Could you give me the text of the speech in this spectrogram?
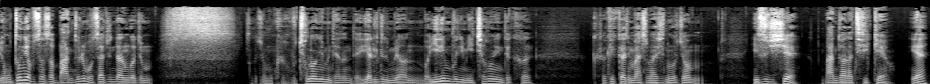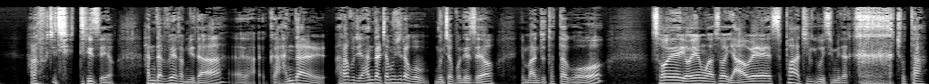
용돈이 없어서 만두를 못 사준다는 거 좀 좀 5천 그 원이면 되는데 예를 들면 뭐 1인분이면 2천 원인데 그걸 그렇게까지 말씀하시는 거 좀 이수지 씨 만두 하나 드릴게요. 예? 할아버지 드리세요. 한 달 후에 갑니다. 그 한 달 할아버지 한 달 참으시라고 문자 보내세요. 만두 탔다고. 서해 여행 와서 야외 스파 즐기고 있습니다. 크, 좋다.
